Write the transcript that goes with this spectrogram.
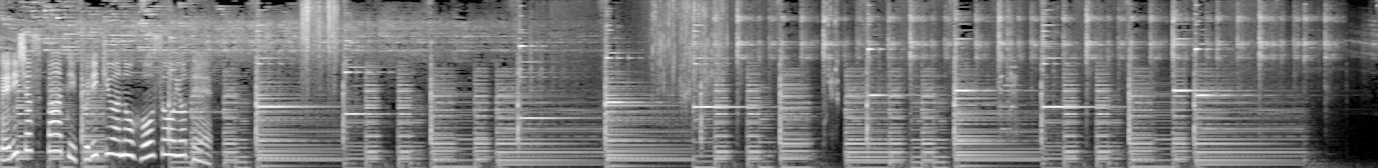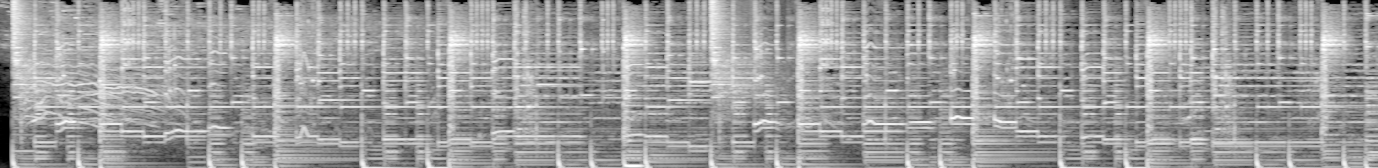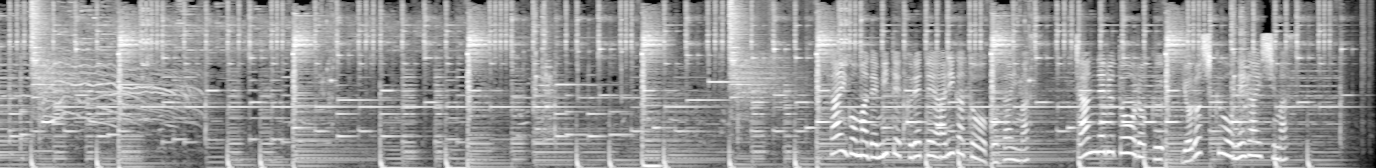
デリシャスパーティプリキュアの放送予定。最後まで見てくれてありがとうございます。チャンネル登録よろしくお願いします。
